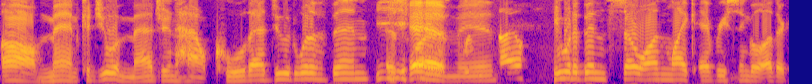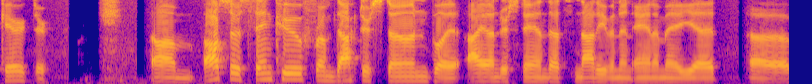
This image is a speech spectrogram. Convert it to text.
Oh man, could you imagine how cool that dude would have been? as far Yeah, as man. style? He would have been so unlike every single other character. Um, also, Senku from Doctor Stone, but I understand that's not even an anime yet. Uh,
